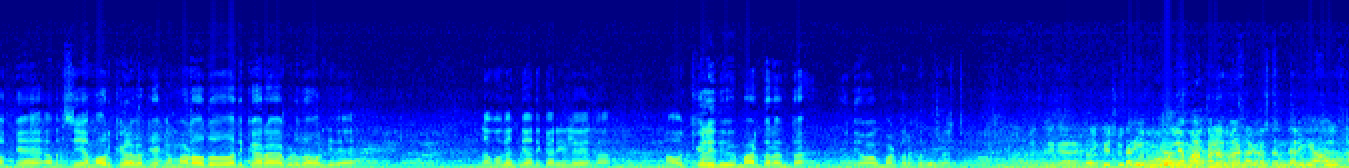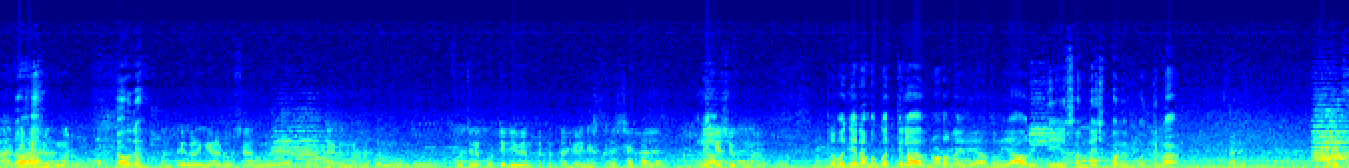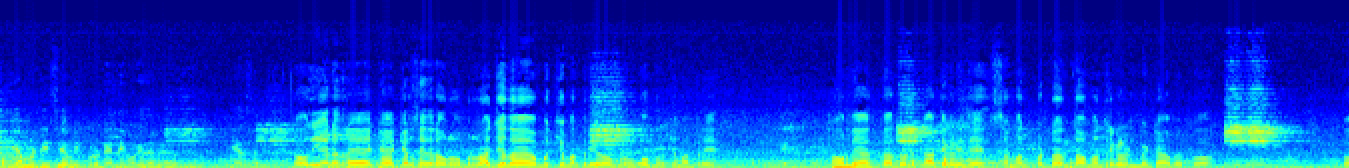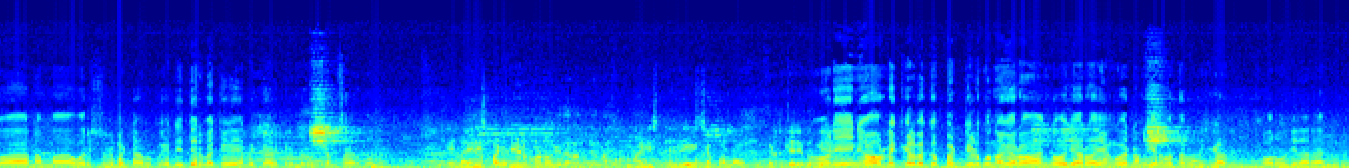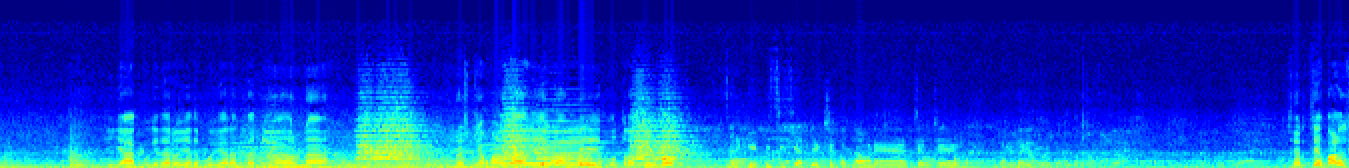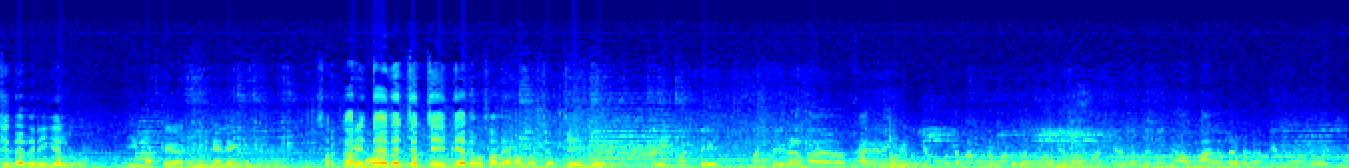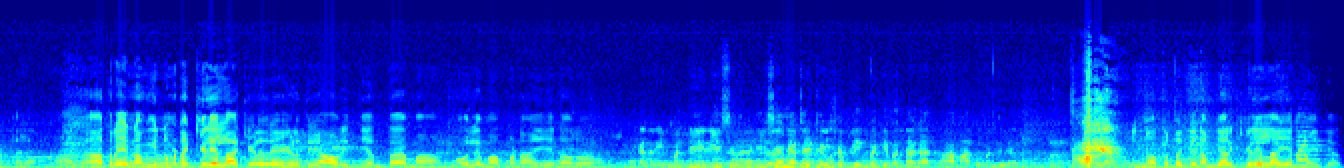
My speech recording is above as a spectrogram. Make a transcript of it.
Okay ಅದನ್ನ C M ಅವ್ರು ಕೇಳಬೇಕು. ಯಾಕಂದ್ರೆ ಮಾಡೋದು ಅಧಿಕಾರ ಬಿಡೋದು ಅವ್ರಿಗಿದೆ. ನಮಗಂತೆ ಅಧಿಕಾರ ಇಲ್ಲವೇ ಇಲ್ಲ. ನಾವು ಕೇಳಿದ್ದೀವಿ ಮಾಡ್ತಾರಂತ ಅದು ಯಾವಾಗ ಮಾಡ್ತಾರೋ ಗೊತ್ತಿಲ್ಲ ಅಷ್ಟೇ. ಈಗ ಡಿ ಕೆ ಶಿವಕುಮಾರ್ ಅವರು ಮಾತನಾಡುವ ಸಾಕಷ್ಟು ಸಂಚಲನ ಮೂಡಿಸಿದೆ. ಡಿ ಕೆ ಯಾವುದೇ? ಮಂತ್ರಿಗಳಿಗೆ ಎರಡು ವರ್ಷ ಆದ್ಮೇಲೆ ಅಧಿಕಾರ ತ್ಯಾಗ ಮಾಡಬೇಕು ಅನ್ನೋ ಒಂದು ಸೂಚನೆ ಕೊಟ್ಟಿದ್ದೀವಿ ಅಂತಕ್ಕಂಥ ಹೇಳಿ ಅದ್ರ ಬಗ್ಗೆ ನಮಗೆ ಗೊತ್ತಿಲ್ಲ. ಅದು ನೋಡೋಣ ಇದು ಅದು ಯಾವ ರೀತಿ ಸಂದೇಶ ಬರ್ತದೆ ಗೊತ್ತಿಲ್ಲ. ಸರಿ C M D C M ಇಬ್ಬರು ಡೆಲ್ಲಿಗೆ ಹೋಗಿದ್ದಾರೆ. ಏನು ಸರ್? ಹೌದು ಏನಂದರೆ ಕೆಲಸ ಇದ್ದಾರೆ ಅವರು. ಒಬ್ರು ರಾಜ್ಯದ ಮುಖ್ಯಮಂತ್ರಿ ಒಬ್ಬರು ಉಪಮುಖ್ಯಮಂತ್ರಿ. ಅವ್ರದ್ದೇ ಅಂತ ದೊಡ್ಡ ಖಾತೆಗಳಿದೆ. ಸಂಬಂಧಪಟ್ಟಂಥ ಮಂತ್ರಿಗಳನ್ನ ಭೇಟಿ ಆಗಬೇಕು. ಅಥವಾ ನಮ್ಮ ವರಿಷ್ಠರು ಭೇಟಿ ಆಗಬೇಕು. ಏನು ಇದ್ದಿರ್ಬೇಕು ಏನಾರ ಕಾರ್ಯಕ್ರಮ ಇರಬೇಕು ಕೆಲಸ ಇರ್ಬೋದು. ಪಟ್ಟಿ ಹಿಡ್ಕೊಂಡು ಹೋಗಿದಾರಂತೆ ಮಿನಿಸ್ಟರ್ ರೀಶಫಲ ಸರ್ಜರಿ ಬಗ್ಗೆ ನೋಡಿ ನೀವು ಅವ್ರನ್ನ ಕೇಳಬೇಕು. ಪಟ್ಟಿ ಹಿಡ್ಕೊಂಡೋಗ್ಯಾರೋ ಹಂಗೆ ಹೋಗ್ಯಾರೋ ಹೆಂಗೆ ಹೋಗ್ಯಾರ ನಮಗೇನು ಗೊತ್ತಾಗೋದು ಕೇಳಿ ಅವ್ರು ಹೋಗಿದ್ದಾರೆ. ಯಾಕೆ ಹೋಗಿದಾರೋ ಎದಕ್ಕೆ ಹೋಗ್ಯಾರ ಅಂತ ನೀವು ಅವ್ರನ್ನ ಪ್ರಶ್ನೆ ಮಾಡಿದ್ರೆ ಅದು ಏನು ಅಲ್ಲಿ ಉತ್ತರ ಸಿಗ್ಬೋದು. Sir K P C C ಅಧ್ಯಕ್ಷ ಬದಲಾವಣೆ ಚರ್ಚೆ ಬರ್ತಾ ಇತ್ತು. ಚರ್ಚೆ ಭಾಳ ಸಿದ್ಧ ಇದೆ ಈಗೆಲ್ರಿ ಈಗ ಮತ್ತೆ ಅದು ಮುನ್ನೆಲೆಗೆ ಬಂದಿದೆ. ಸರ್ಕಾರ ಇದ್ದ ಚರ್ಚೆ ಇದ್ದೇ ಇದೆ ಹೊಸದೇನಲ್ಲ ಚರ್ಚೆ ಇದ್ದೇ ಇದೆ. ಸರಿ ಮಂತ್ರಿ ಮಂತ್ರಿಗಳ ಕಾರ್ಯವೈಖರಿ ಬಗ್ಗೆ ಮೌಲ್ಯಮಾಪನ ಮಾಡೋದನ್ನು ಮಾತು ಕೇಳ್ಬರ್ತದೆ ಯಾವ ಮಾನದಂಡಗಳನ್ನು ಇಟ್ಕೊಂಡು ಇದು ಮಾಡ್ತಾರೆ? ಆ- ಆ ಥರ ಏನು ನಮ್ಗೆ ಇನ್ನೂ ಮಟ್ಟ ಕೇಳಿಲ್ಲ. ಕೇಳಿದ್ರೆ ಹೇಳ್ತೀವಿ ಯಾವ ರೀತಿ ಅಂತ ಮಾ ಮೌಲ್ಯಮಾಪನ ಏನವರು ಯಾಕಂದ್ರೆ ಈ ಮಂತ್ರಿ ಶಬ್ಲಿಂಗ್ ಬಗ್ಗೆ ಬಂದಾಗ ಆ ಮಾತು ಬಂದಿದೆ ಅದು. ಇನ್ನೂ ಅದ್ರ ಬಗ್ಗೆ ನಮ್ಗೆ ಯಾರು ಕೇಳಿಲ್ಲ. ಏನು ಮಾಹಿತಿ ಅಂತ.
